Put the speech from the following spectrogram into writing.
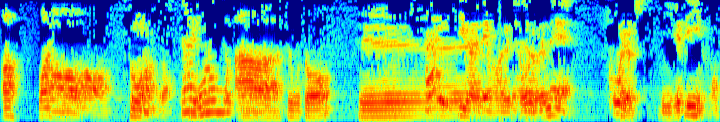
あ、ワあー、そうなんだ。あー、そういうこと？へー。大地はでも、それね、考慮に入れていいの？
